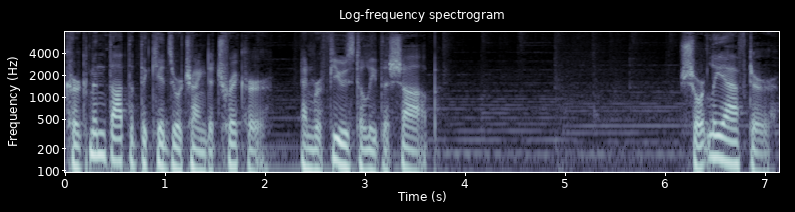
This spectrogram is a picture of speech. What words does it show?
Kirkman thought that the kids were trying to trick her and refused to leave the shop. Shortly after,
